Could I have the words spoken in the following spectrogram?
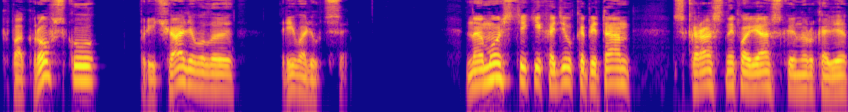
К Покровску причаливала революция. На мостике ходил капитан с красной повязкой на рукаве.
